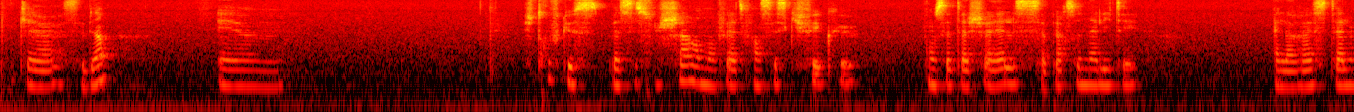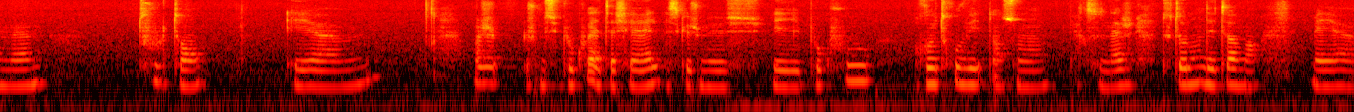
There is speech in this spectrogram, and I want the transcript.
Donc, c'est bien. Et euh, je trouve que bah, c'est son charme en fait. C'est ce qui fait que qu'on s'attache à elle, c'est sa personnalité. Elle reste elle-même tout le temps. Et euh, moi, je, me suis beaucoup attachée à elle parce que je me suis beaucoup retrouvée dans son personnage tout au long des tomes. Hein. Mais, euh,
